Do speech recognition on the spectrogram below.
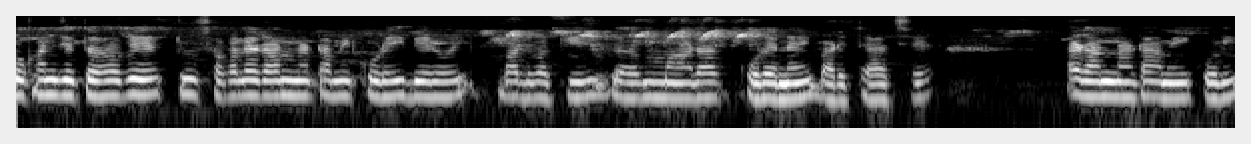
দোকান যেতে হবে, একটু সকালে রান্নাটা আমি করেই বেরোই। বাদ বাকি মারা করে নেয়, বাড়িতে আছে। আর রান্নাটা আমিই করি।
